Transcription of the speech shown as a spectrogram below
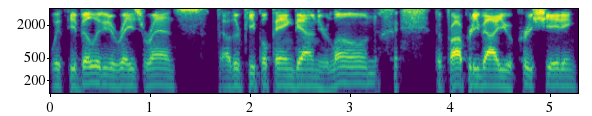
with the ability to raise rents, other people paying down your loan, the property value appreciating.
